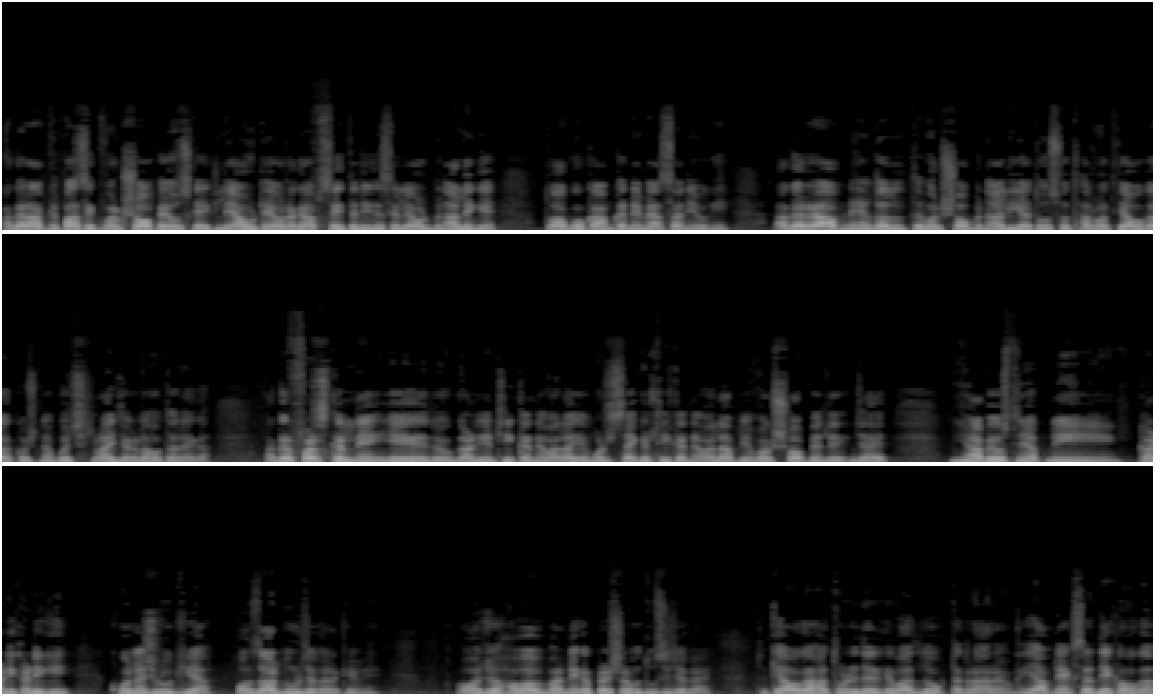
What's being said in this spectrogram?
اگر آپ کے پاس ایک ورک شاپ ہے، اس کا ایک لے آؤٹ ہے اور اگر آپ صحیح طریقے سے لے آؤٹ بنا لیں گے تو آپ کو کام کرنے میں آسانی ہوگی۔ اگر آپ نے غلط ورک شاپ بنا لیا تو اس وقت ہر وقت کیا ہوگا؟ کچھ نہ کچھ لڑائی جھگڑا ہوتا رہے گا۔ اگر فرض کر لیں یہ جو گاڑیاں ٹھیک کرنے والا یا موٹر سائیکل ٹھیک کرنے والا اپنی ورک شاپ میں لے جائے، یہاں پہ اس نے اپنی گاڑی کھڑی کی، کھولنا شروع کیا، اوزار دور جگہ رکھے ہوئے اور جو ہوا بھرنے کا پریشر وہ دوسری جگہ ہے۔ تو کیا ہوگا؟ ہر تھوڑی دیر کے بعد لوگ ٹکرا رہے ہوں گے۔ یہ آپ نے اکثر دیکھا ہوگا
